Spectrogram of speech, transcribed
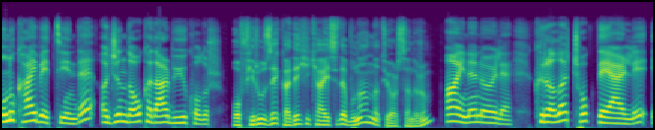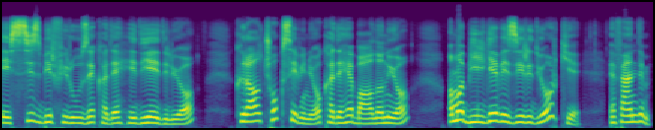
onu kaybettiğinde acın da o kadar büyük olur. O Firuze Kadeh hikayesi de bunu anlatıyor sanırım. Aynen öyle. Krala çok değerli, eşsiz bir firuze kadeh hediye ediliyor. Kral çok seviniyor, kadehe bağlanıyor. Ama bilge veziri diyor ki, efendim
